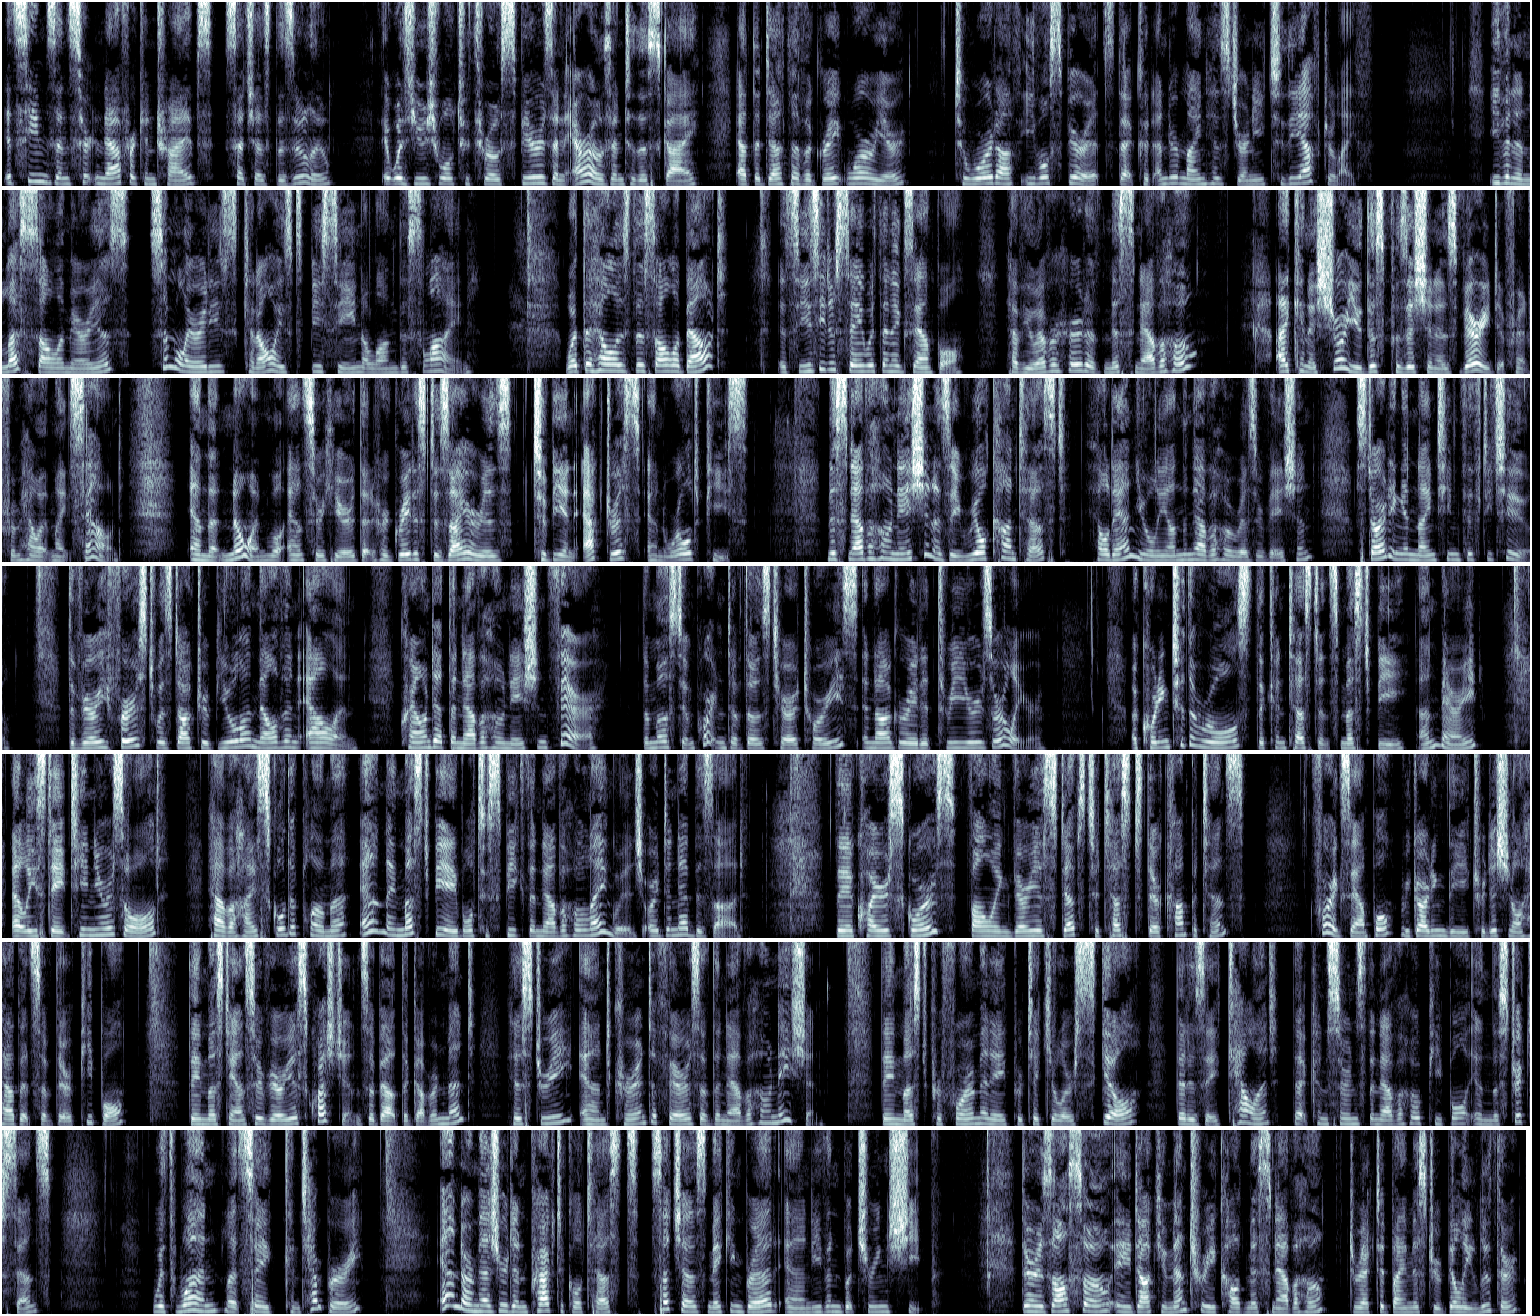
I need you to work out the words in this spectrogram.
It seems in certain African tribes, such as the Zulu, it was usual to throw spears and arrows into the sky at the death of a great warrior to ward off evil spirits that could undermine his journey to the afterlife. Even in less solemn areas, similarities can always be seen along this line. What the hell is this all about? It's easy to say with an example. Have you ever heard of Miss Navajo? I can assure you this position is very different from how it might sound, and that no one will answer here that her greatest desire is to be an actress and world peace. Miss Navajo Nation is a real contest held annually on the Navajo Reservation, starting in 1952. The very first was Dr. Beulah Melvin Allen, crowned at the Navajo Nation Fair, the most important of those territories, inaugurated three years earlier. According to the rules, the contestants must be unmarried, at least 18 years old, have a high school diploma, and they must be able to speak the Navajo language or Diné bizaad. They acquire scores following various steps to test their competence. For example, regarding the traditional habits of their people, they must answer various questions about the government, history, and current affairs of the Navajo Nation. They must perform in a particular skill that is a talent that concerns the Navajo people in the strict sense, with one, let's say, contemporary, and are measured in practical tests such as making bread and even butchering sheep. There is also a documentary called Miss Navajo, directed by Mr. Billy Luther,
